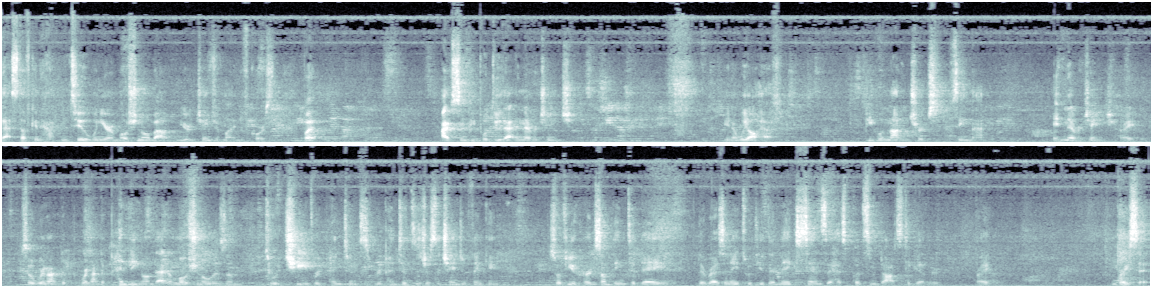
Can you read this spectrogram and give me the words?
That stuff can happen too when you're emotional about your change of mind, of course. But I've seen people do that and never change. You know, we all have. People not in church seen that. It never changed, right? So we're not de- we're not depending on that emotionalism to achieve repentance. Repentance is just a change of thinking. So if you heard something today that resonates with you, that makes sense, that has put some dots together, right? Embrace it.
